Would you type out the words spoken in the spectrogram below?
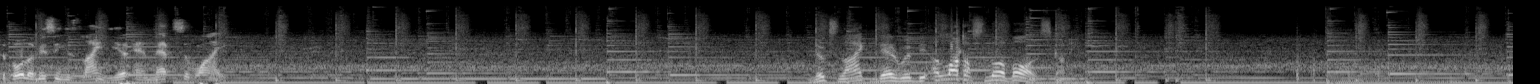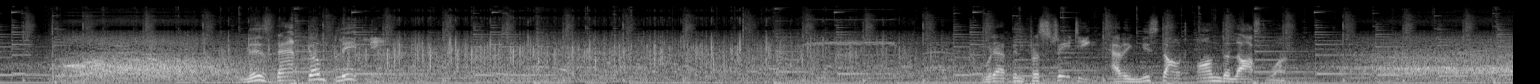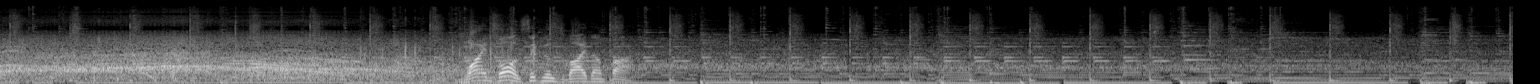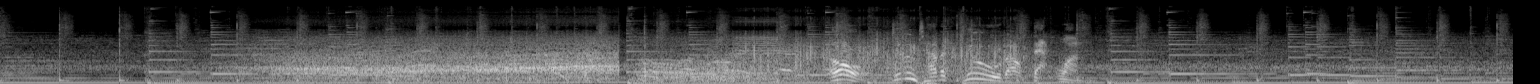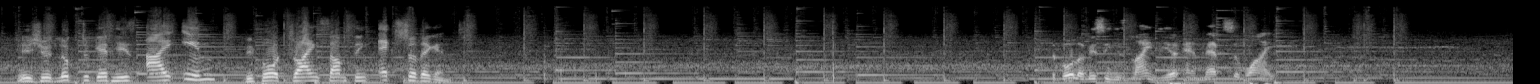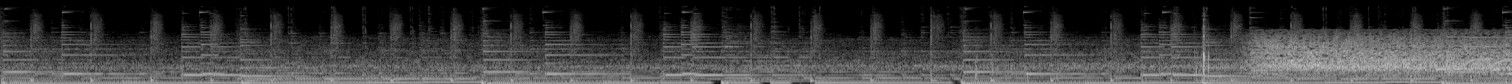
The bowler missing his line here and that's why. Looks like there will be a lot of slow balls coming. Missed that completely. Would have been frustrating having missed out on the last one. Wide ball signaled by the umpire. Didn't have a clue about that one. He should look to get his eye in before trying something extravagant. The bowler missing his line here and that's a why.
